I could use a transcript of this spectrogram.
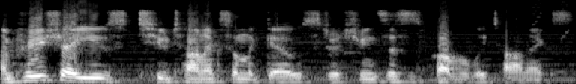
I'm pretty sure I used two tonics on the ghost, which means this is probably tonics.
